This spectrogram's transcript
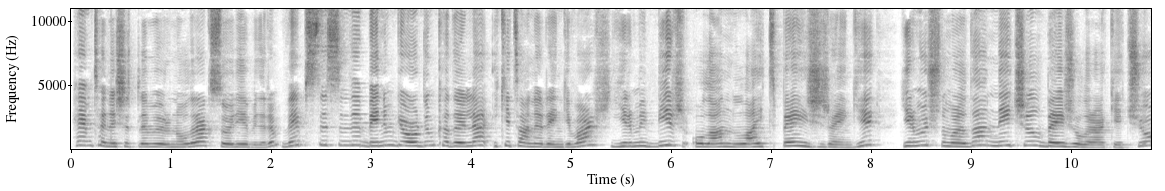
hem ten eşitleme ürünü olarak söyleyebilirim. Web sitesinde benim gördüğüm kadarıyla iki tane rengi var. 21 olan light beige rengi, 23 numarada natural beige olarak geçiyor.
